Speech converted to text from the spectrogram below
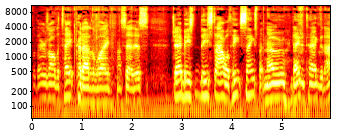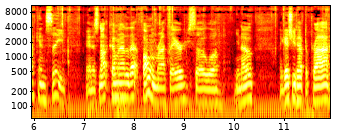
So there's all the tape cut out of the way. I said this JBD style with heat sinks, but no data tag that I can see. And it's not coming out of that foam right there. So, uh, you know, I guess you'd have to pry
